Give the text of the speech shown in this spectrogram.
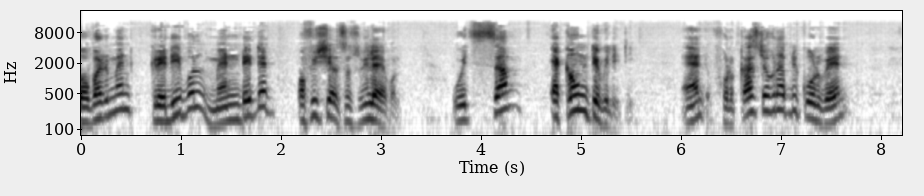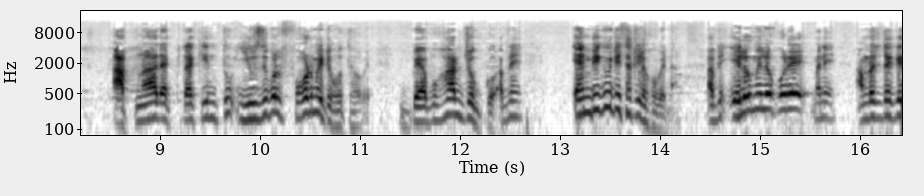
government credible mandated official source reliable with some accountability and forecast যখন আপনি করবেন, আপনার একটা কিন্তু ইউজেবল ফরম্যাটে হতে হবে, ব্যবহারযোগ্য। আপনি অ্যাম্বিগুইটি থাকলে হবে না। আপনি এলোমেলো করে মানে আমরা যেটাকে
